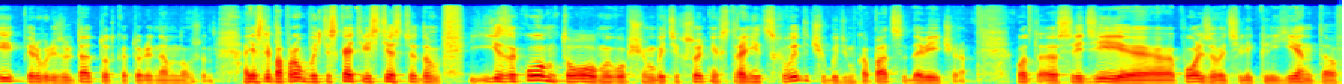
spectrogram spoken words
и первый результат тот, который нам нужен. А если попробовать искать естественным языком, то мы, в общем, в этих сотнях страницах выдачи будем копаться до вечера. Вот э, среди э, пользователей, клиентов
